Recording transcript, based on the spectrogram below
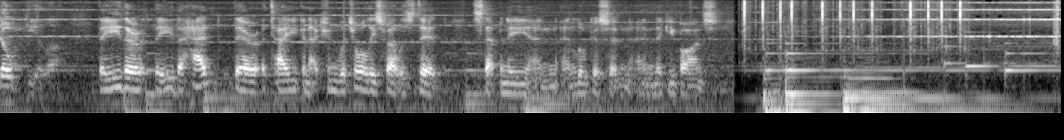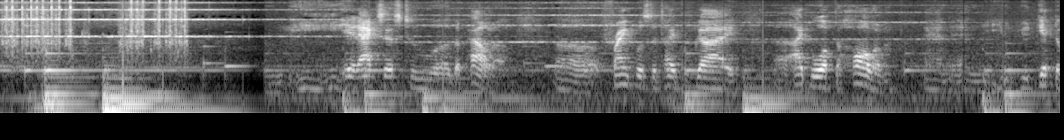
dope dealer. They either they either had their Italian connection, which all these fellas did, Stephanie and, and Lucas and, and Nicky Barnes. He, he had access to uh, the powder. Uh, Frank was the type of guy, uh, I'd go up to Harlem get the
